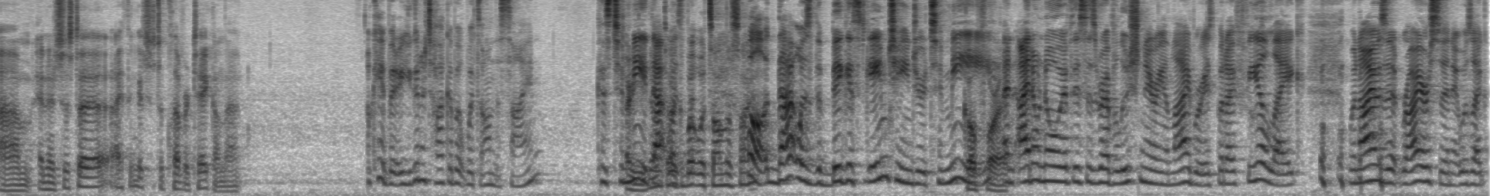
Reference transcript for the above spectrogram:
Um, and it's just a, I think it's just a clever take on that. Okay, but are you going to talk about what's on the sign? Because to Are me that talk was about what's on the sign? well, that was the biggest game changer to me. Go for it. And I don't know if this is revolutionary in libraries, but I feel like when I was at Ryerson, it was like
